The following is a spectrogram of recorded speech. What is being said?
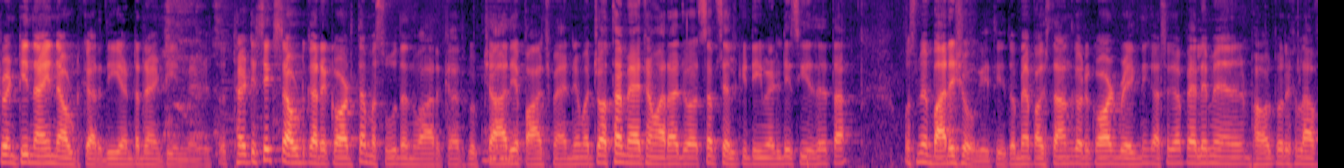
29 आउट कर दी अंडर 19 में। तो 36 आउट का रिकॉर्ड था मसूद अनवार का कुछ चार या पाँच मैच में। चौथा मैच हमारा जो सबसे हल्की टीम एलडीसी से था उसमें बारिश हो गई थी। तो मैं पाकिस्तान का रिकॉर्ड ब्रेक नहीं कर सका। पहले मैं भावलपुर के ख़िलाफ़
